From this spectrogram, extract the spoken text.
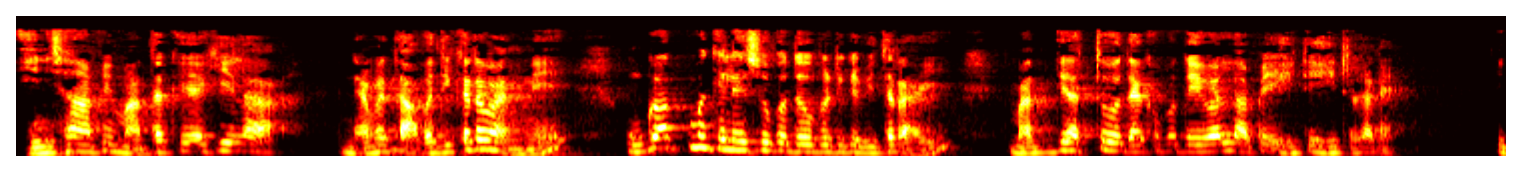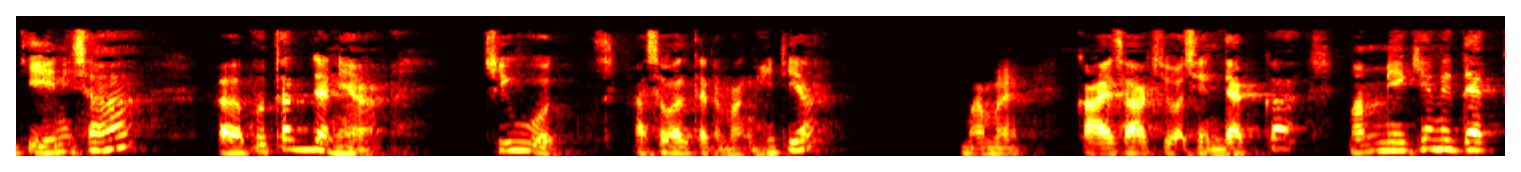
ඒ නිසා අපි මතකය කියලා නැවත අවදි කරවන්නේ උගක්ම කෙලෙස් උපදෝප ටික විතරයි. මධ්‍යස්තව දැකපු දේවල් අපේ හිතේ හිටලා නැහැ. ඉතින් ඒ නිසා පෘථග්ජනයා කිව්වොත් අසවල් තැන මං හිටියා මම කාය සාක්ෂි වශයෙන් දැක්කා මම මේ කියන්නේ දැක්ක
